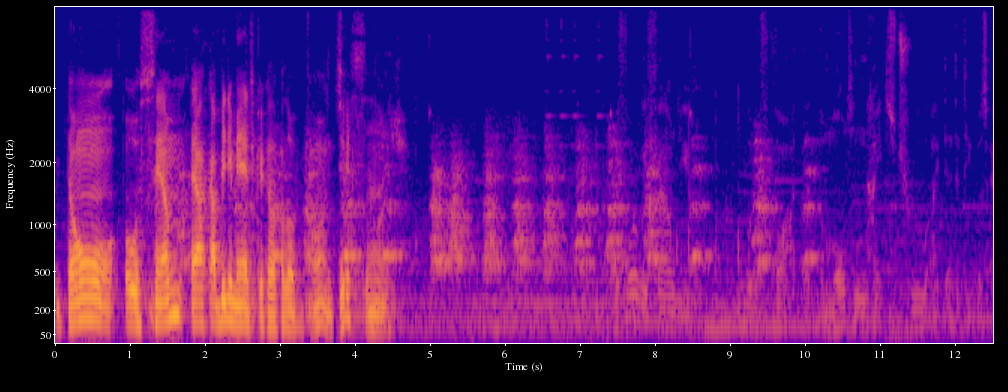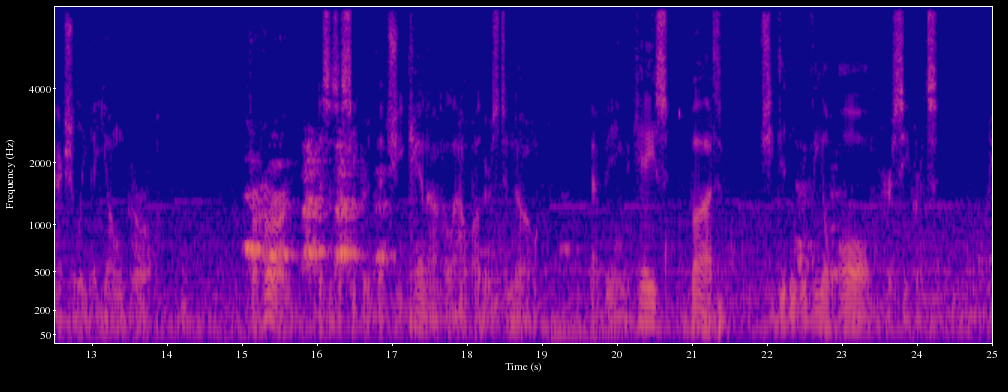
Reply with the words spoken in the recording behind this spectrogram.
Então, o Sam é a cabine médica que ela falou. Oh, interessante. Before we found you, who would have thought that the Molten Knight's true identity was actually a young girl? For her, this is a secret that she cannot allow others to know. That being the case, but she didn't reveal all her secrets. I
